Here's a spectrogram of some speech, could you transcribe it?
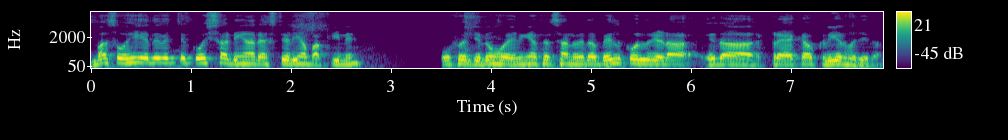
ਬਸ ਉਹੀ ਇਹਦੇ ਵਿੱਚ ਕੁਝ ਸਾਡੀਆਂ ਅਰੈਸਟ ਜਿਹੜੀਆਂ ਬਾਕੀ ਨੇ ਉਹ ਫਿਰ ਜਦੋਂ ਹੋਣਗੀਆਂ ਫਿਰ ਸਾਨੂੰ ਇਹਦਾ ਬਿਲਕੁਲ ਜਿਹੜਾ ਇਹਦਾ ਟਰੈਕ ਹੈ ਉਹ ਕਲੀਅਰ ਹੋ ਜਾਏਗਾ।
